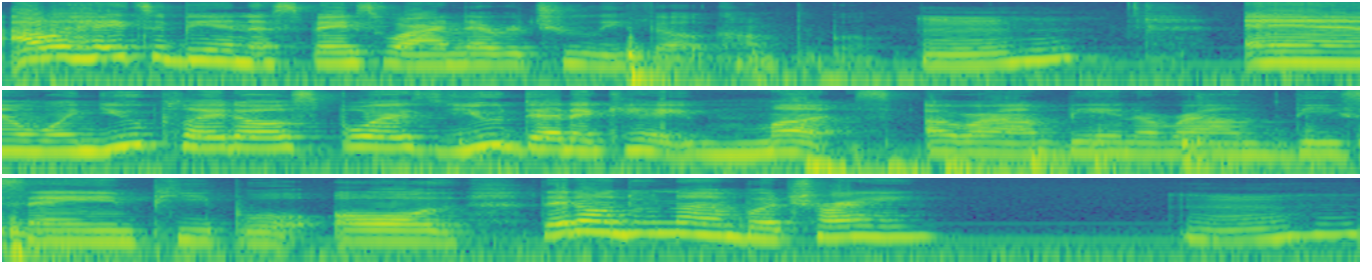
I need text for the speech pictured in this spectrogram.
I would hate to be in a space where I never truly felt comfortable. hmm And when you play those sports, you dedicate months around being around the same people. All they don't do nothing but train. hmm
